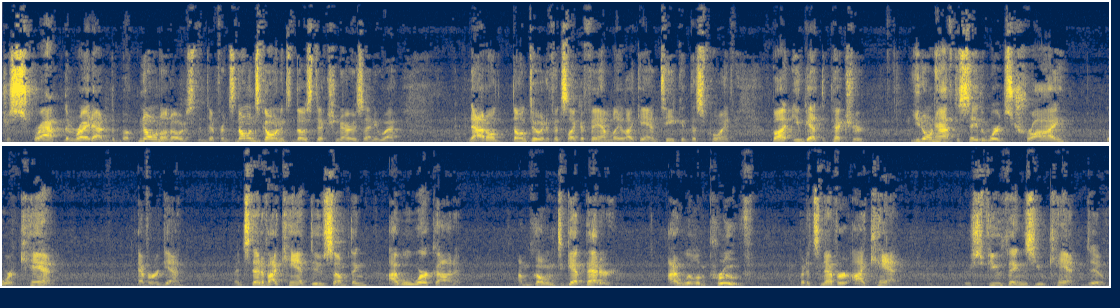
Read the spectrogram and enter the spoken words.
Just scrap them right out of the book. No one will notice the difference. No one's going into those dictionaries anyway. Now, don't don't do it if it's like a family like antique at this point. But you get the picture. You don't have to say the words try or can't ever again. Instead, if I can't do something, I will work on it. I'm going to get better. I will improve. But it's never I can't. There's few things you can't do.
